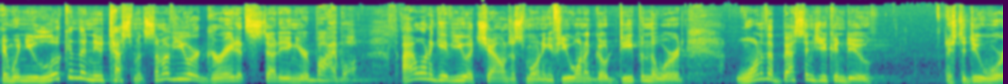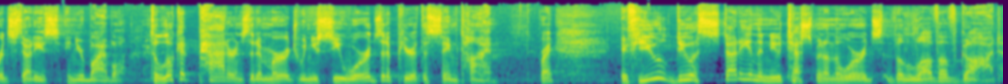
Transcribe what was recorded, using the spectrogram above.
And when you look in the New Testament, some of you are great at studying your Bible. I want to give you a challenge this morning. If you want to go deep in the Word, one of the best things you can do is to do word studies in your Bible, to look at patterns that emerge when you see words that appear at the same time, right? If you do a study in the New Testament on the words, the love of God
